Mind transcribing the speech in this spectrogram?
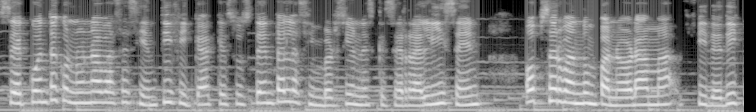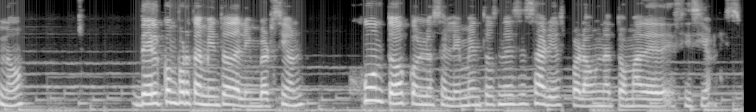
se cuenta con una base científica que sustenta las inversiones que se realicen observando un panorama fidedigno del comportamiento de la inversión, junto con los elementos necesarios para una toma de decisiones.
